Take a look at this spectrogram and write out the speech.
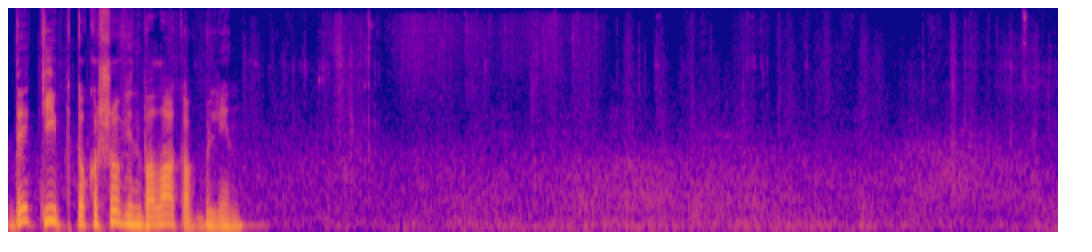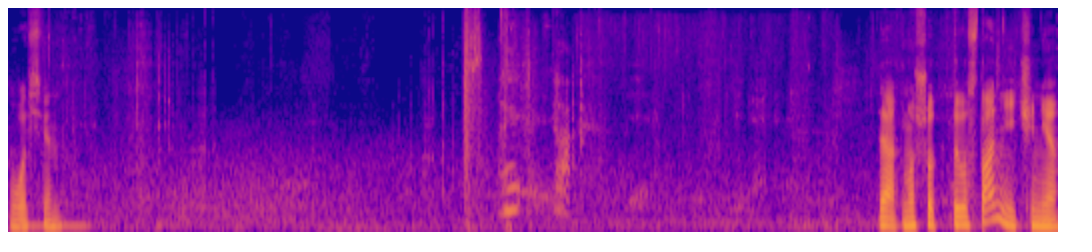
Де тіп? Тільки що він балакав, блін. Ось він. Так. Так, ну що, ти останній чи ні?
